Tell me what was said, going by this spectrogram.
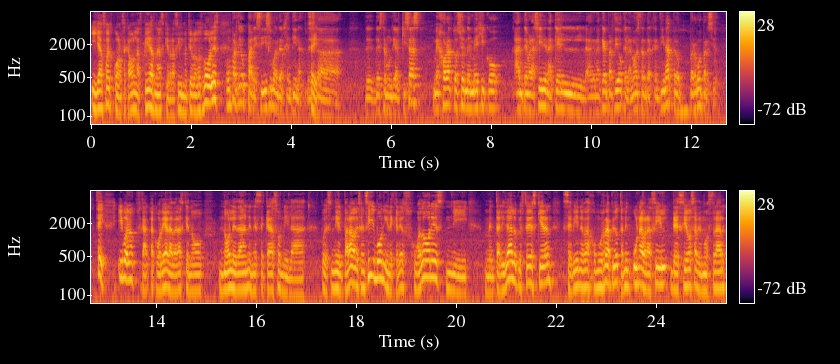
y ya fue cuando se acabaron las piernas que Brasil metió los dos goles. Un partido parecidísimo al de Argentina, de, de este mundial. Quizás mejor actuación de México ante Brasil en aquel, en aquel partido que la nuestra ante Argentina, pero, pero muy parecido. Sí, y bueno, pues, a, Corea la verdad es que no, no le dan en este caso ni la pues ni el parado defensivo, ni la calidad de sus jugadores, ni mentalidad, lo que ustedes quieran, se viene abajo muy rápido. También una Brasil deseosa de mostrar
